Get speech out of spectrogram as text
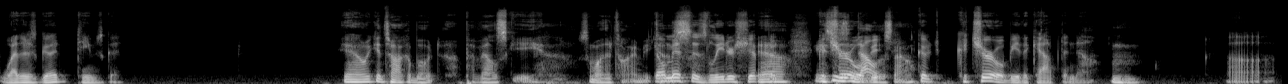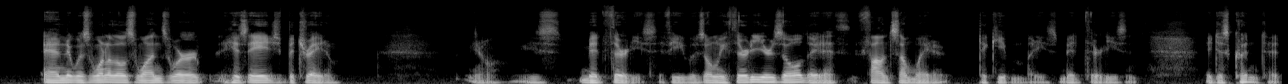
Weather's good, team's good. Yeah, we can talk about Pavelski some other time. Because, Don't miss his leadership. Yeah, Couture will Dallas be, now. Couture will be the captain now. Mm-hmm. Uh, and it was one of those ones where his age betrayed him. You know, he's mid 30s. If he was only 30 years old, they'd have found some way to, to keep him, but he's mid 30s and they just couldn't at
